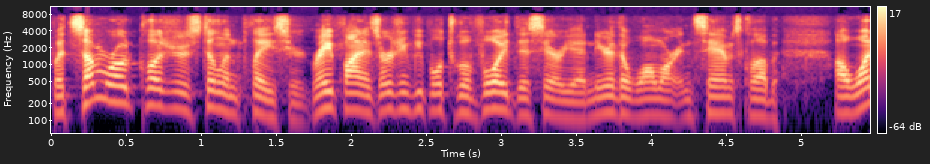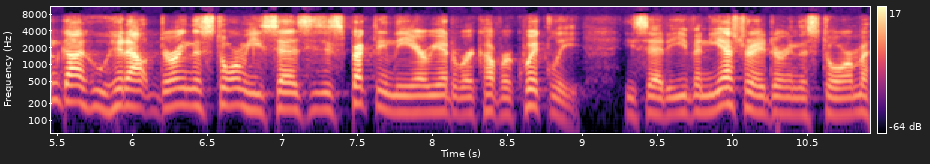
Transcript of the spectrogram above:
but some road closures are still in place here. Grapevine is urging people to avoid this area near the Walmart and Sam's Club. Uh, one guy who hit out during the storm, he says he's expecting the area to recover quickly. He said even yesterday during the storm, uh,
